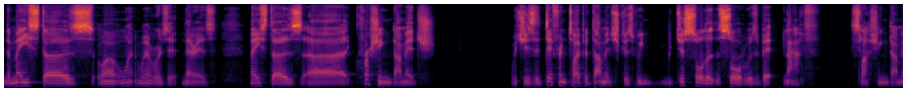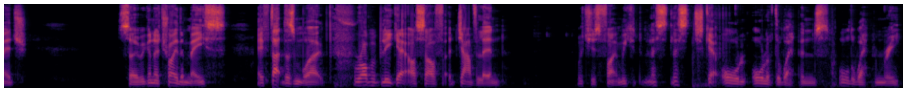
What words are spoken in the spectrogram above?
the mace does, well, where was it? There it is. Mace does uh, crushing damage, which is a different type of damage because we, we just saw that the sword was a bit naff, slashing damage. So we're going to try the mace. If that doesn't work, probably get ourselves a javelin, which is fine. We could let's let's just get all all of the weapons, all the weaponry.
